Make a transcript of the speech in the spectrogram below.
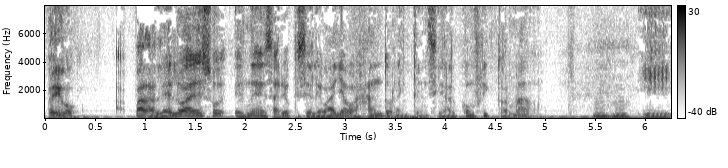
Pero digo, paralelo a eso es necesario que se le vaya bajando la intensidad al conflicto armado. Y,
